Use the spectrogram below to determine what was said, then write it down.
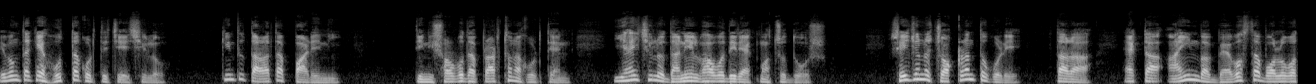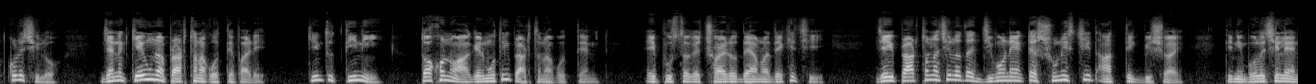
এবং তাকে হত্যা করতে চেয়েছিল, কিন্তু তারা তা পারেনি। তিনি সর্বদা প্রার্থনা করতেন, ইহাই ছিল দানিয়েল ভাওবাদীর একমাত্র দোষ। সেই জন্য চক্রান্ত করে তারা একটা আইন বা ব্যবস্থা বলবৎ করেছিল, যেন কেউ না প্রার্থনা করতে পারে। কিন্তু তিনি তখনও আগের মতোই প্রার্থনা করতেন। এই পুস্তকের ছয় অধ্যায়ে আমরা দেখেছি যে এই প্রার্থনা ছিল তার জীবনে একটা সুনিশ্চিত আত্মিক বিষয়। তিনি বলেছিলেন,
